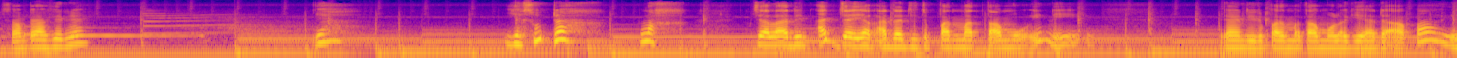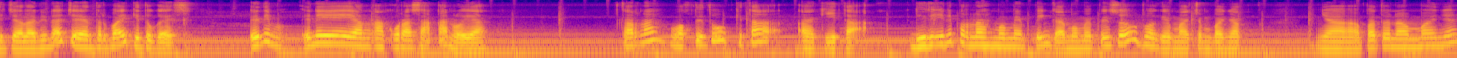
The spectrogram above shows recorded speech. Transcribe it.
Sampai akhirnya ya ya sudah lah jalanin aja yang ada di depan matamu ini. Yang di depan matamu lagi ada apa ya jalanin aja yang terbaik gitu guys. Ini ini yang aku rasakan loh ya. Karena waktu itu kita eh, kita diri ini pernah memapping kan memapping sebagai macam banyaknya apa tuh namanya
